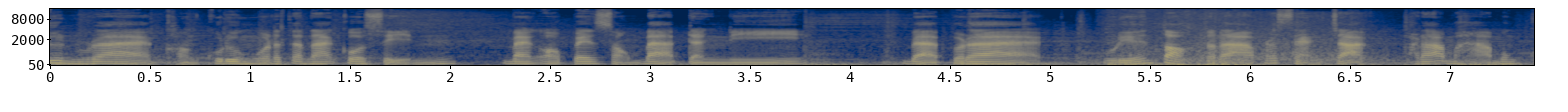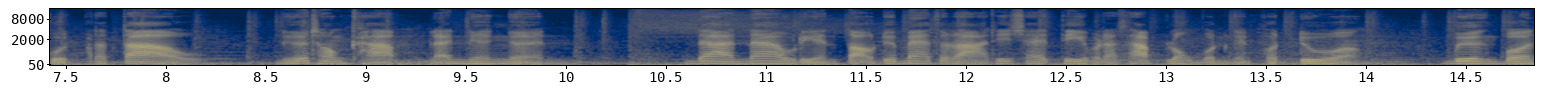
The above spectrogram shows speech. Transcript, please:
รุ่นแรกของกรุงรัตนโกสินทร์แบ่งออกเป็น 2 แบบดังนี้ แบบแรก เหรียญตอกตราพระแสงจักรพระมหามงกุฎพระเต้า เนื้อทองคำและเนื้อเงิน ด้านหน้าเหรียญตอกด้วยแม่ตราที่ใช้ตีประทับลงบนเงินพดด้วง เบื้องบน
